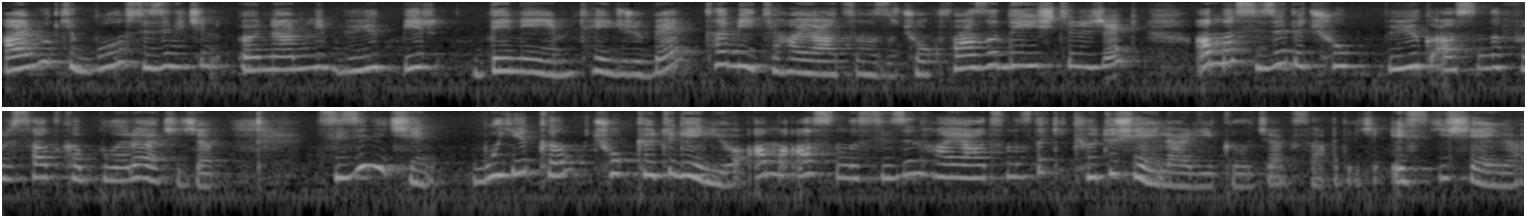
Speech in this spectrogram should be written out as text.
Halbuki bu sizin için önemli büyük bir deneyim, tecrübe. Tabii ki hayatınızı çok fazla değiştirecek ama size de çok büyük aslında fırsat kapıları açacak. Sizin için bu yıkım çok kötü geliyor ama aslında sizin hayatınızdaki kötü şeyler yıkılacak sadece. Eski şeyler,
